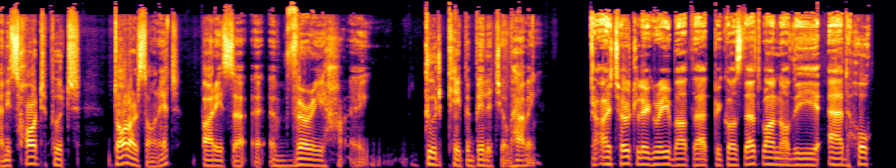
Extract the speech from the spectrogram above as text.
And it's hard to put dollars on it, but it's a, a, a very high, good capability of having. I totally agree about that because that's one of the ad hoc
